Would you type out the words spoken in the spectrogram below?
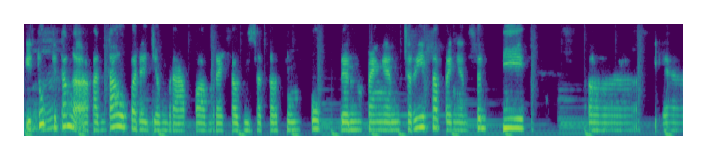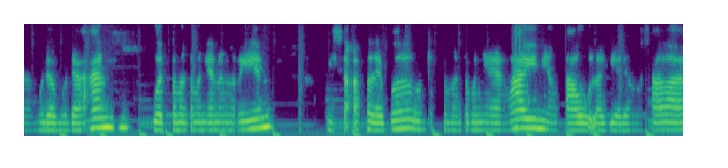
itu mm -hmm. kita nggak akan tahu pada jam berapa mereka bisa tertumpuk dan pengen cerita pengen sedih uh, ya mudah-mudahan buat teman-teman yang dengerin bisa available untuk teman-temannya yang lain yang tahu lagi ada masalah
